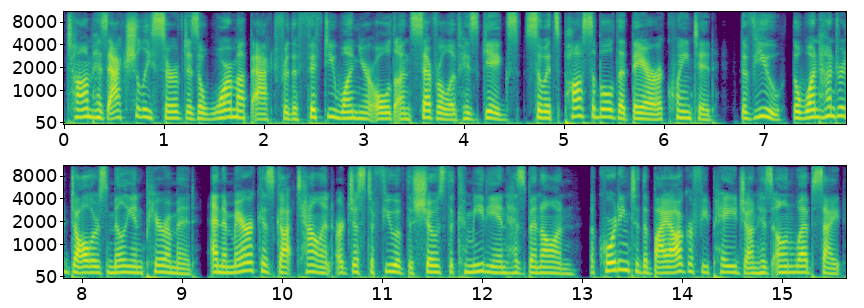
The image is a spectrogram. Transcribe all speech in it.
Tom has actually served as a warm-up act for the 51-year-old on several of his gigs, so it's possible that they are acquainted. The View, The $100 Million Pyramid, and America's Got Talent are just a few of the shows the comedian has been on. According to the biography page on his own website,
